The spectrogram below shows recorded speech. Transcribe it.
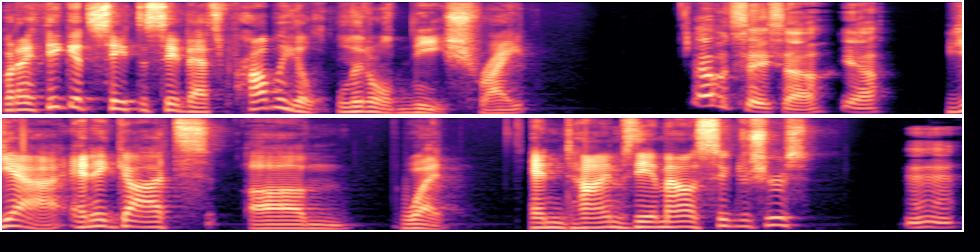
but I think it's safe to say that's probably a little niche, right? I would say so. Yeah. Yeah, and it got um what, 10 times the amount of signatures? Mhm.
